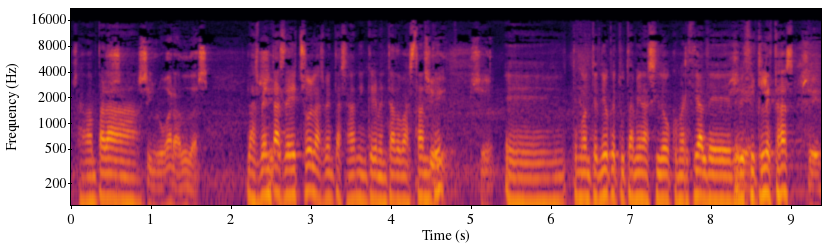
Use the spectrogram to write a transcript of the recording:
O sea, van para... Sin lugar a dudas. Las ventas, de hecho, las ventas se han incrementado bastante. Sí, sí. Eh, tengo entendido que tú también has sido comercial de, de Sí, bicicletas, sí.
